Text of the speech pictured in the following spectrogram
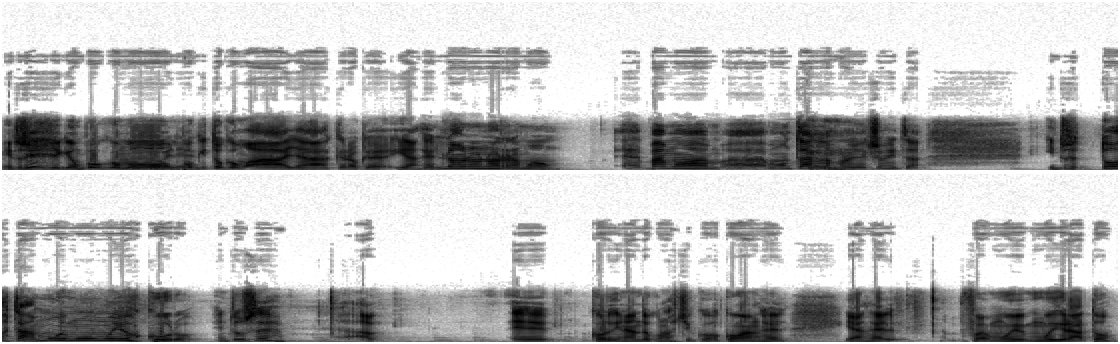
Entonces llegué un poco como, un poquito como, ah, ya, creo que, y Ángel, no, no, no, Ramón, eh, vamos a, montar la proyección y tal. entonces todo estaba muy, muy, muy oscuro. Entonces, eh, coordinando con los chicos, con Ángel, y Ángel fue muy, muy grato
